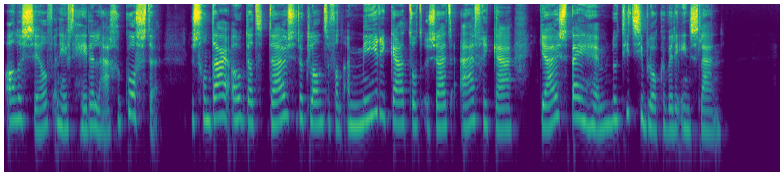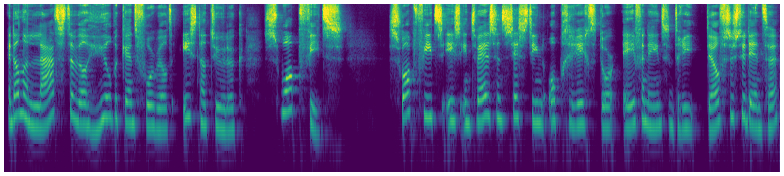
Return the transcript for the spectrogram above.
alles zelf en heeft hele lage kosten. Dus vandaar ook dat duizenden klanten van Amerika tot Zuid-Afrika juist bij hem notitieblokken willen inslaan. En dan een laatste, wel heel bekend voorbeeld, is natuurlijk Swapfiets. Swapfiets is in 2016 opgericht door eveneens drie Delftse studenten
